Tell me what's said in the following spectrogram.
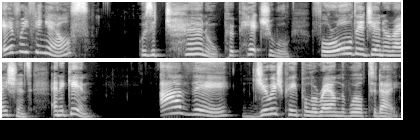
Everything else was eternal, perpetual for all their generations. And again, are there Jewish people around the world today?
